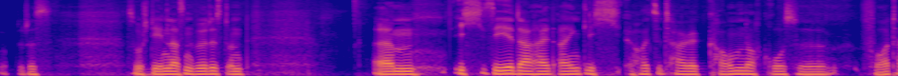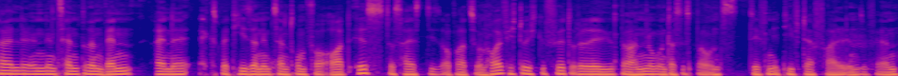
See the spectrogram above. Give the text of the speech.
ob du das so stehen lassen würdest. Und ähm, ich sehe da halt eigentlich heutzutage kaum noch große Vorteile in den Zentren, wenn eine Expertise an dem Zentrum vor Ort ist. Das heißt, diese Operation häufig durchgeführt oder die Behandlung und das ist bei uns definitiv der Fall. Insofern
